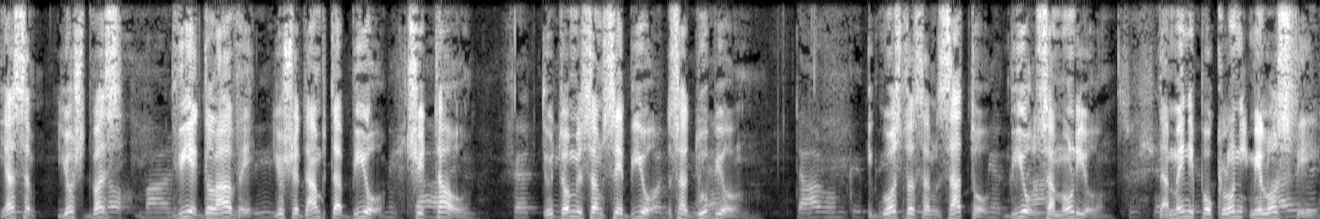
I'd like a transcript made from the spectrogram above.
Ja sam još dvije glave još jedan bio čitao i u tome sam se bio zadubio i gospod sam zato bio zamolio da meni pokloni milosti,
